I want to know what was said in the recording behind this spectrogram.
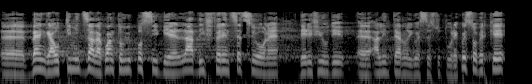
eh, venga ottimizzata quanto più possibile la differenziazione dei rifiuti eh, all'interno di queste strutture. Questo perché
